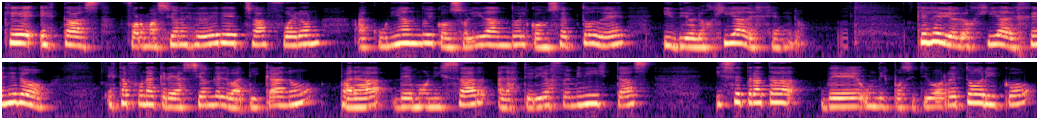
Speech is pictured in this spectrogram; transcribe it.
que estas formaciones de derecha fueron acuñando y consolidando el concepto de ideología de género. ¿Qué es la ideología de género? Esta fue una creación del Vaticano para demonizar a las teorías feministas y se trata de un dispositivo retórico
